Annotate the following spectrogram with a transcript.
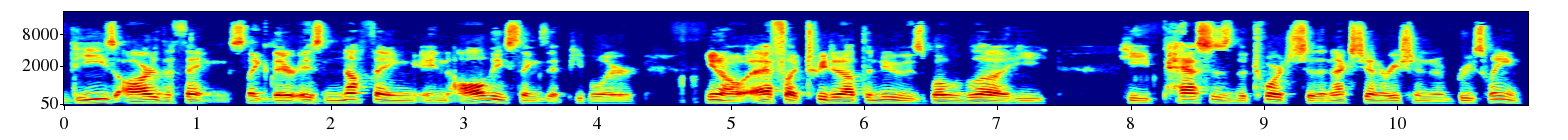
these are the things. Like there is nothing in all these things that people are, you know, Affleck tweeted out the news. Blah blah blah. He he passes the torch to the next generation of Bruce Wayne.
